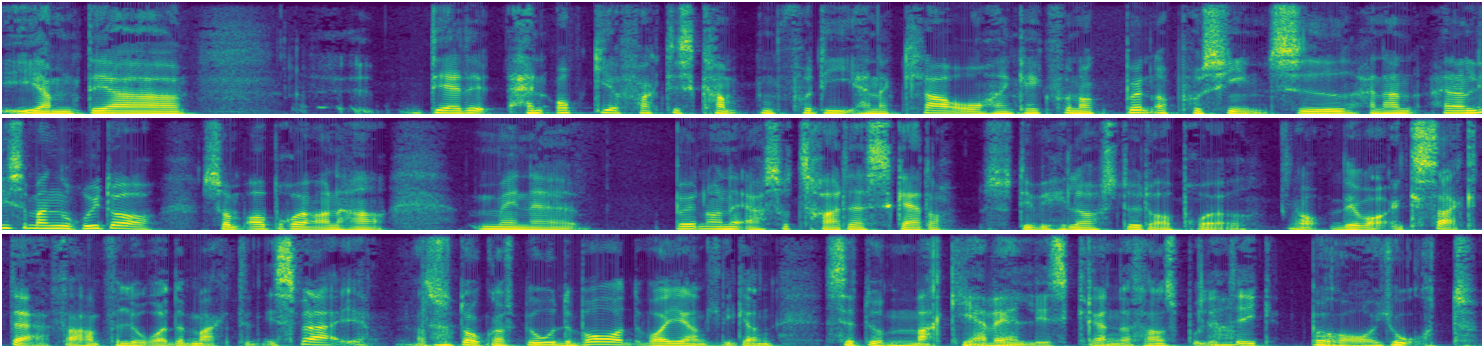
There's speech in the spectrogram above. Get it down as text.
jamen der det er det, han opgiver faktisk kampen, fordi han er klar over, at han kan ikke få nok bønder på sin side. Han har, han har lige så mange ryttere, som oprørerne har, men øh, bönderna är så trötta av skatter så de vill hellre stödja uppröret. Ja, det var exakt därför han förlorade makten i Sverige. Alltså ja. Stockholms blodbad var egentligen sett ur machiavellisk renässanspolitik ja. bra gjort.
